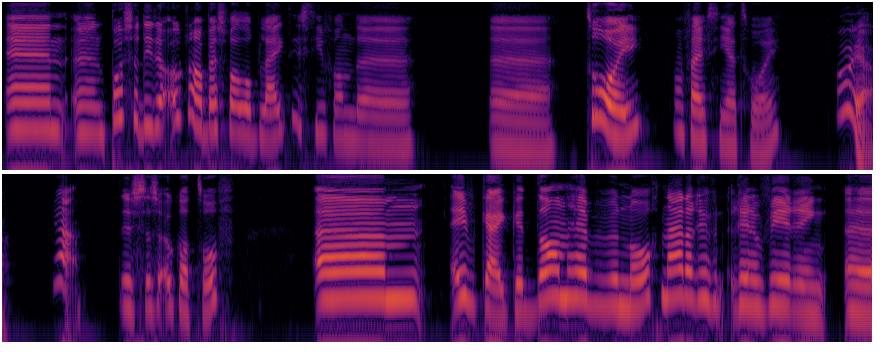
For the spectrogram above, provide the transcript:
En een poster die er ook nog best wel op lijkt, is die van de eh Troy, van 15 jaar Troy. Oh ja. Dus dat is ook wel tof. Ehm, even kijken, dan hebben we nog, na de re- renovering eh,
